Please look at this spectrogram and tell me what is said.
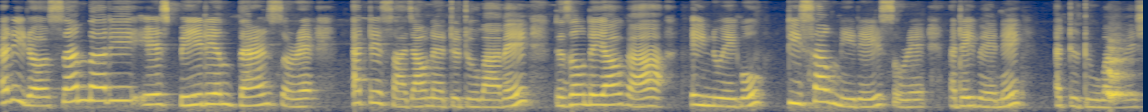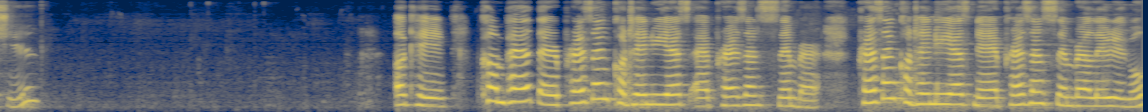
အဲ့ဒီတော့ somebody is bidding then ဆိုရဲ အတစ်စာကြောင်းနဲ့တူတူပါပဲတစုံတစ်ယောက်ကအိမ်တွေကိုတိဆောက်နေတယ်ဆိုရဲအတိတ်ပဲနဲ့အတူတူပါပဲရှင် Okay, compare the present continuous and present simple. present continuous နဲ့ present simple လေးတွေကို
